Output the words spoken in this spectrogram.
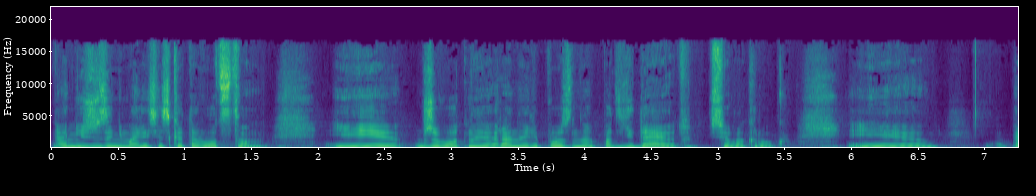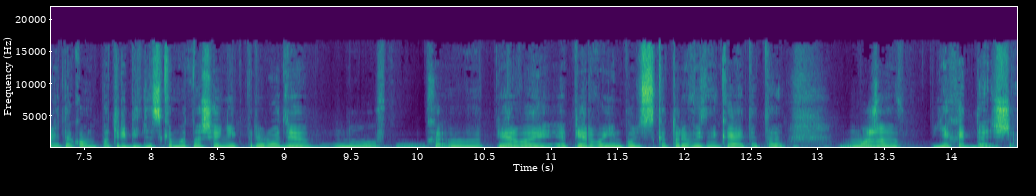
они же занимались и скотоводством, и животные рано или поздно подъедают все вокруг. И при таком потребительском отношении к природе, ну, э, первый, первый импульс, который возникает, это можно ехать дальше.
